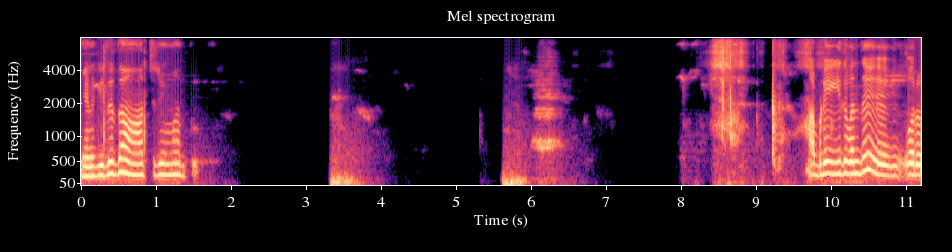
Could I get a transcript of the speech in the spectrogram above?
எனக்கு இதுதான் ஆச்சரியமா இருக்கு. அப்படி இது வந்து ஒரு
